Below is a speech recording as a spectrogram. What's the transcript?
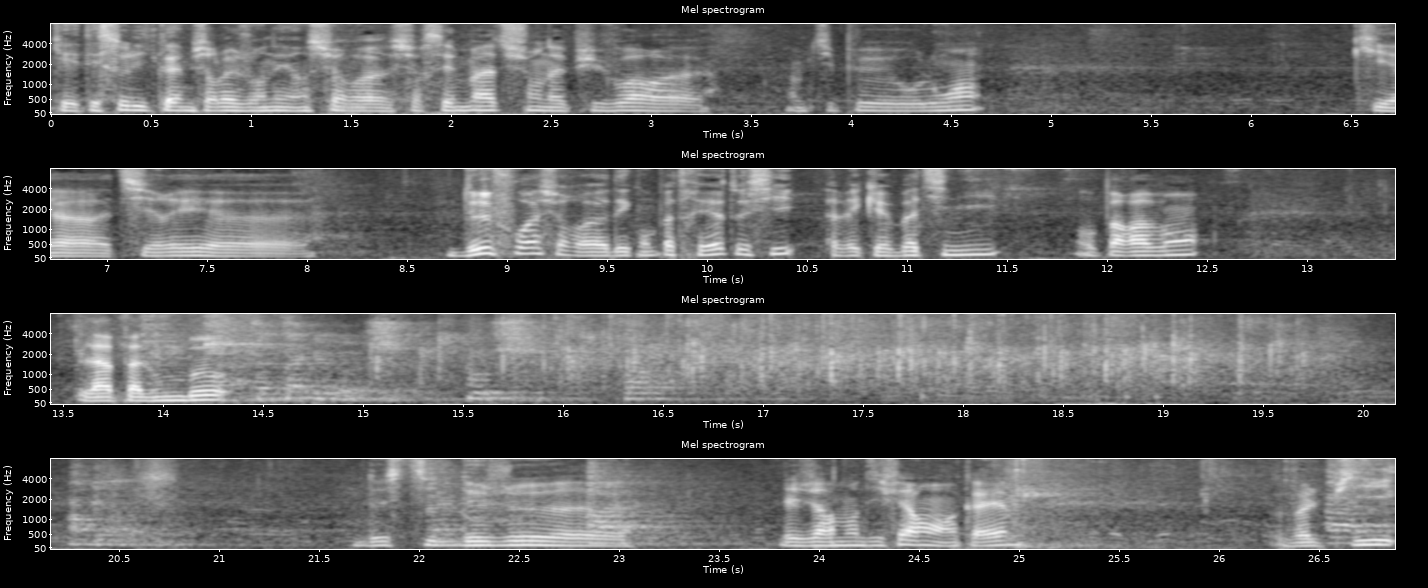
qui a été solide quand même sur la journée, hein, sur, euh, sur ces matchs. On a pu voir euh, un petit peu au loin qui a tiré euh, deux fois sur des compatriotes aussi, avec Battini auparavant. Là, Palumbo. Deux styles de jeu euh, légèrement différents hein, quand même. Volpi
